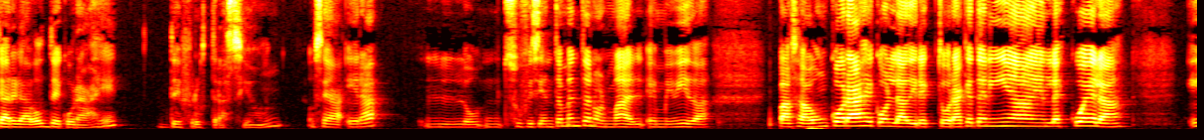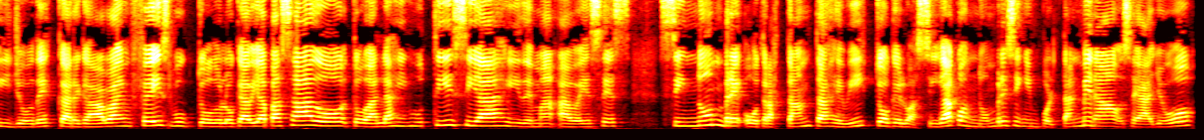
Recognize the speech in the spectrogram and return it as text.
cargados de coraje, de frustración. O sea, era lo suficientemente normal en mi vida. Pasaba un coraje con la directora que tenía en la escuela y yo descargaba en Facebook todo lo que había pasado, todas las injusticias y demás, a veces sin nombre, otras tantas he visto que lo hacía con nombre sin importarme nada, o sea, yo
